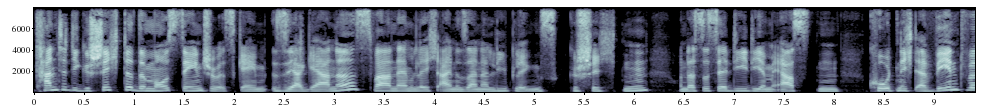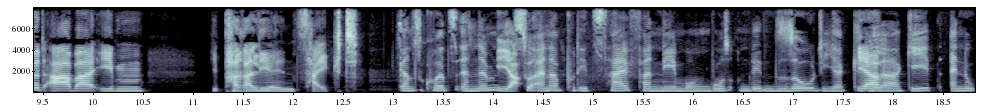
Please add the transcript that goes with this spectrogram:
kannte die Geschichte The Most Dangerous Game sehr gerne. Es war nämlich eine seiner Lieblingsgeschichten. Und das ist ja die, die im ersten Code nicht erwähnt wird, aber eben die Parallelen zeigt. Ganz kurz, er nimmt Ja. zu einer Polizeivernehmung, wo es um den Zodiac Killer Ja. geht, eine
